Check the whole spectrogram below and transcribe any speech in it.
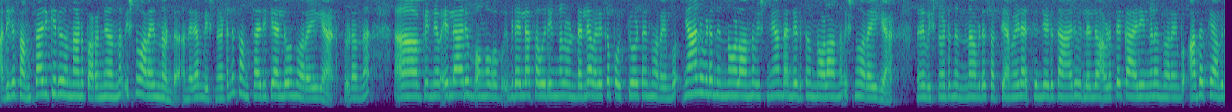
അധികം സംസാരിക്കരുതെന്നാണ് പറഞ്ഞതെന്ന് വിഷ്ണു പറയുന്നുണ്ട്. അന്നേരം വിഷ്ണുവേട്ടന് സംസാരിക്കാമല്ലോ എന്ന് പറയുകയാണ്. തുടർന്ന് പിന്നെ എല്ലാവരും ഇവിടെ എല്ലാ സൗകര്യങ്ങളും ഉണ്ടല്ലോ അവരൊക്കെ പൊയ്ക്കോട്ടെ എന്ന് പറയുമ്പോൾ ഞാനിവിടെ നിന്നോളാമെന്ന് വിഷ്ണു ഞാൻ തന്റെ അടുത്ത് നിന്നോളാമെന്ന് വിഷ്ണു പറയുകയാണ്. അന്നേരം വിഷ്ണുവേട്ടൻ നിന്ന് അവിടെ സത്യാമ്മയുടെ അച്ഛന്റെ അടുത്ത് ആരുമില്ലല്ലോ അവിടുത്തെ കാര്യങ്ങൾ എന്ന് പറയുമ്പോൾ അതൊക്കെ അവർ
